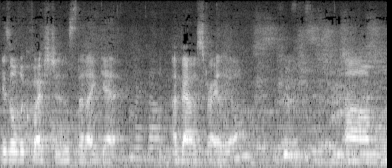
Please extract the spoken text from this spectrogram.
is all the questions that I get. About Australia. Um,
